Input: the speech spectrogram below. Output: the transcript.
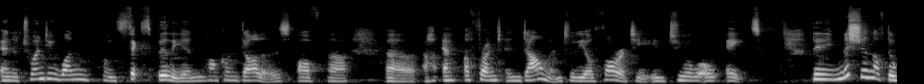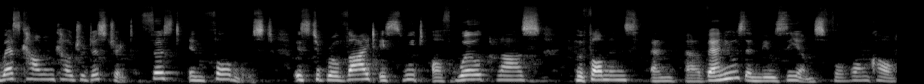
and a 21.6 billion Hong Kong dollars of uh, uh, upfront endowment to the authority in 2008. The mission of the West Kowloon Cultural District, first and foremost, is to provide a suite of world-class performance and uh, venues and museums for Hong Kong,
